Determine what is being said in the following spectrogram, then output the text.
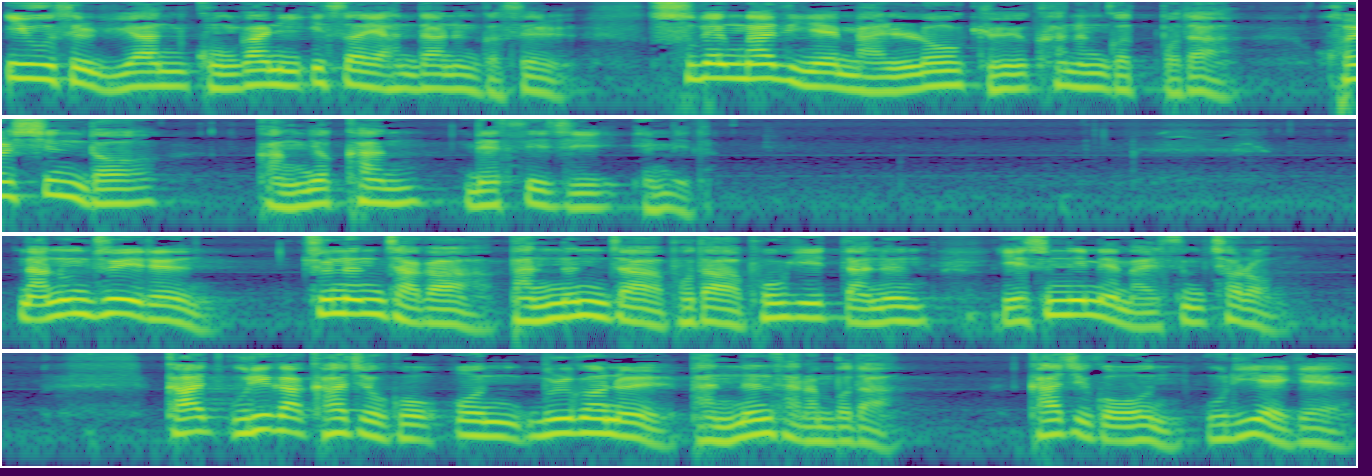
이웃을 위한 공간이 있어야 한다는 것을 수백 마디의 말로 교육하는 것보다 훨씬 더 강력한 메시지입니다. 나눔주일은 주는 자가 받는 자보다 복이 있다는 예수님의 말씀처럼 우리가 가지고 온 물건을 받는 사람보다 가지고 온 우리에게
